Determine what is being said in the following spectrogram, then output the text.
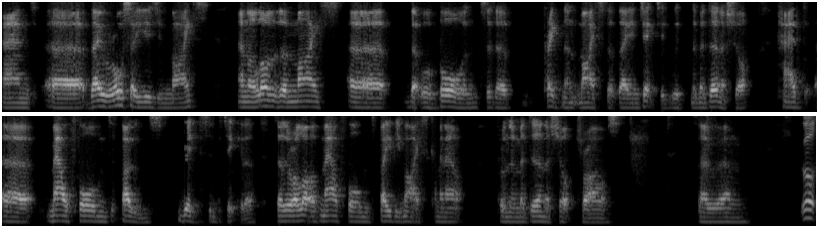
And uh, they were also using mice. And a lot of the mice uh, that were born to the pregnant mice that they injected with the Moderna shot had uh, malformed bones, ribs in particular. So there are a lot of malformed baby mice coming out from the Moderna shot trials. So, um, Well,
